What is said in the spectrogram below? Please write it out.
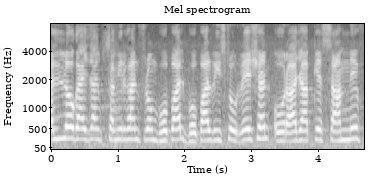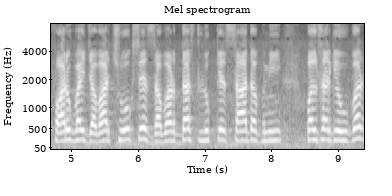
Hello guys I am Samir Khan from Bhopal Bhopal restoration और आज आपके सामने फारूक भाई जवार चौक से ज़बरदस्त लुक के साथ अपनी पल्सर के ऊपर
